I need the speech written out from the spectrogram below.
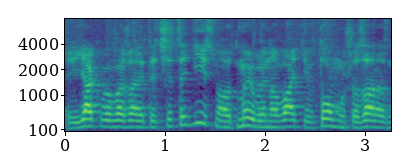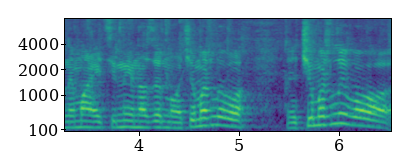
як ви вважаєте, чи це дійсно? От ми винуваті в тому, що зараз немає ціни на зерно? Чи можливо, е, чи можливо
